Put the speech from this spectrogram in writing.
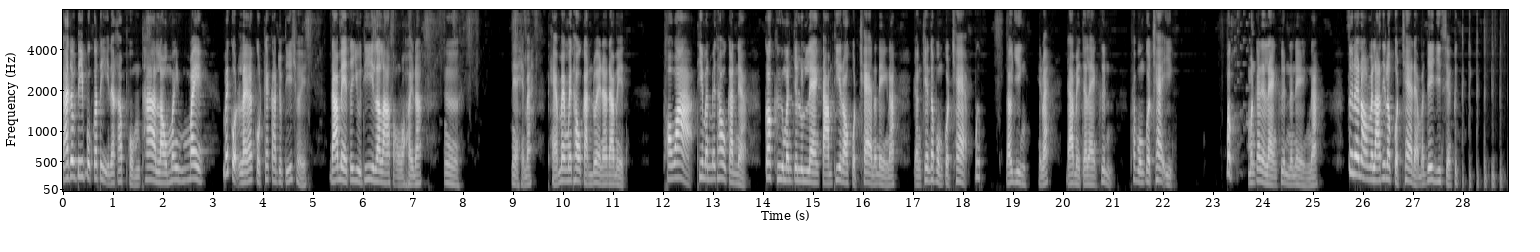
การโจมตีปกตินะครับ ผมถ้าเราไม่ไม่ไม่กดอะไรนะกดแค่การโจมตีเฉยดาเมจจะอยู่ที่ละลาสองร้อยนะเออเนี่ยเห็นไหมแถมแม่งไม่เท่ากันด้วยนะดาเมจเพราะว่าที่มันไม่เท่ากันเนี่ย ก็คือมันจะรุนแรงตามที่เรากดแช่นั่นเองนะอย่างเช่นถ้าผมกดแช่ปุ๊บแล้วยิง เห็นไหมดาเมจจะแรงขึ้น ถ้าผมกดแช่อีกปุ๊บมันก็จะแรงขึ้นนั่นเองนะ ซึ่งแน่นอนเวลาที่เรากดแช่เนี่ยมันจะได้ยินเสียงตึกตึกตึกตึกตึกตึกตึก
